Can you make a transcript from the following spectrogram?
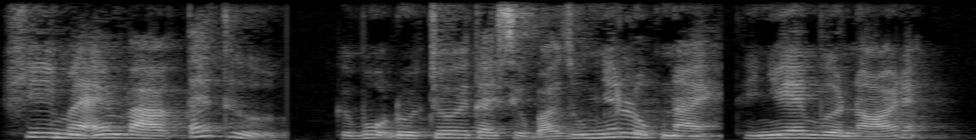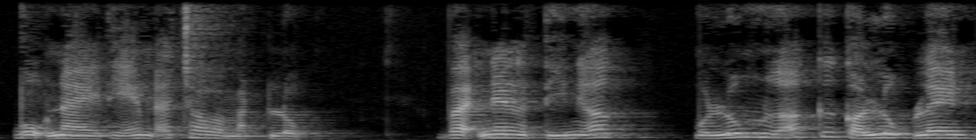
khi mà em vào test thử cái bộ đồ chơi tài xỉu báo dung nhất lục này thì như em vừa nói đấy, bộ này thì em đã cho vào mặt lục. Vậy nên là tí nữa, một lúc nữa cứ có lục lên,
